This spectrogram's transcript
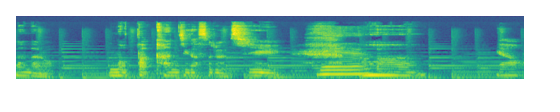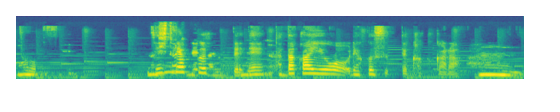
なんだろう乗った感じがするし、ね。うん、いや本当に。戦略ってね戦いを略すって書くから。うん、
